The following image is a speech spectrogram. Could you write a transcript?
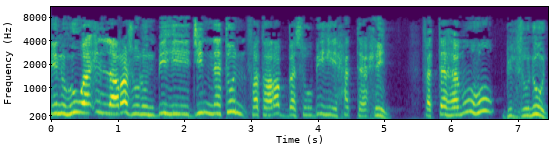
إن هو إلا رجل به جنة فتربصوا به حتى حين. فاتهموه بالجنون.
